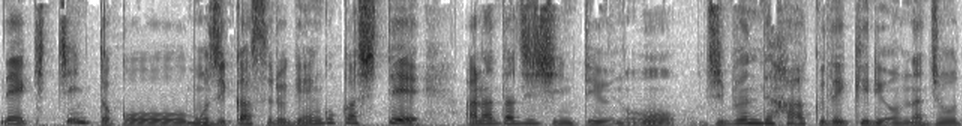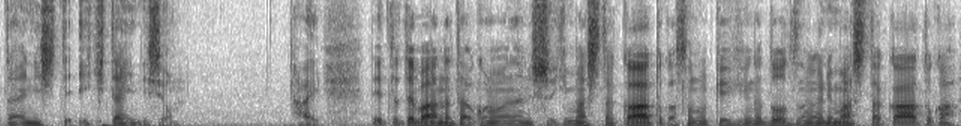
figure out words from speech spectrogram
で、きちんとこう文字化する、言語化して、あなた自身っていうのを自分で把握できるような状態にしていきたいんですよ。はい。で、例えばあなたはこの前何してきましたか？とか、その経験がどうつながりましたか？とか、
